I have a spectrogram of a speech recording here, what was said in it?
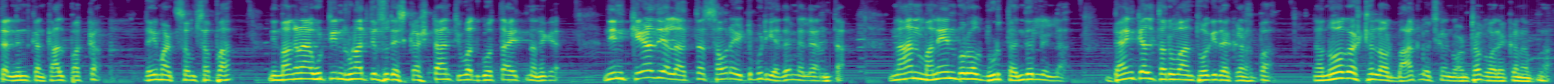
ಪಕ್ ನಿಂತ್ಕೊಂಡು ಕಾಲ್ ಪಕ್ಕ. ದಯಮಾಡಿ ಸಂಸಪ್ಪ ನಿನ್ನ ಮಗನ ಹುಟ್ಟಿನ ಋಣ ತೀರ್ಸೋದು ಎಷ್ಟು ಕಷ್ಟ ಅಂತ ಇವತ್ತು ಗೊತ್ತಾಯ್ತು ನನಗೆ. ನೀನು ಕೇಳ್ದೆ ಅಲ್ಲ ಹತ್ತು ಸಾವಿರ ಇಟ್ಬಿಡಿ ಅದೇ ಮೇಲೆ ಅಂತ. ನಾನು ಮನೆಯಿಂದ ಬರುವಾಗ ದುಡ್ಡು ತಂದಿರಲಿಲ್ಲ. ಬ್ಯಾಂಕಲ್ಲಿ ತರುವ ಅಂತ ಹೋಗಿದೆ ಕಣಪ್ಪ. ನಾನು ಹೋಗೋಷ್ಟಲ್ಲಿ ಅವ್ರು ಬಾಗಿಲು ಹಚ್ಕೊಂಡು ಹೊಂಟೋಗವ್ರೆ ಕಣಪ್ಪ.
